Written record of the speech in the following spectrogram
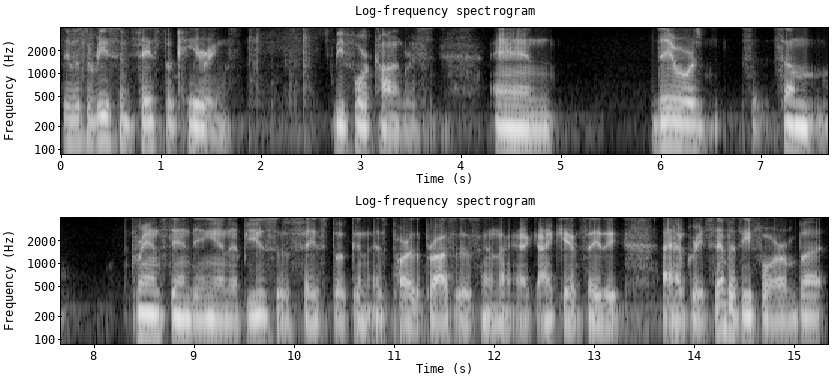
there was a recent Facebook hearings before Congress and there was some grandstanding and abuse of Facebook and as part of the process. And I, I can't say that I have great sympathy for them, but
